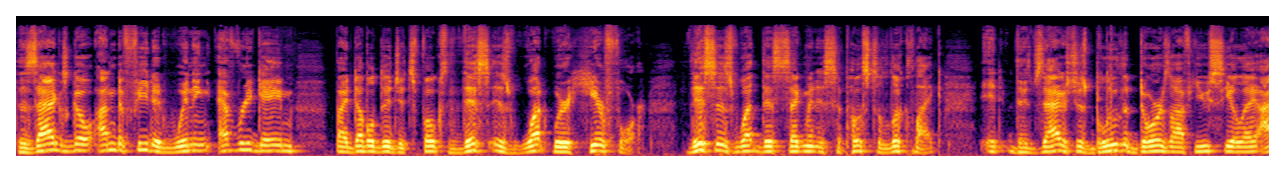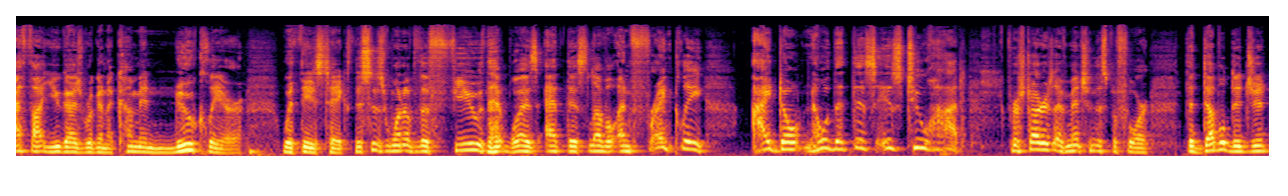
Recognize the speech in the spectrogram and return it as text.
The Zags go undefeated, winning every game by double digits. Folks, this is what we're here for. This is what this segment is supposed to look like. It, the Zags just blew the doors off UCLA. I thought you guys were going to come in nuclear with these takes. This is one of the few that was at this level. And frankly, I don't know that this is too hot. For starters, I've mentioned this before, the double digit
